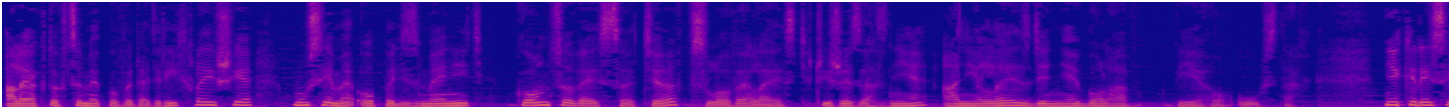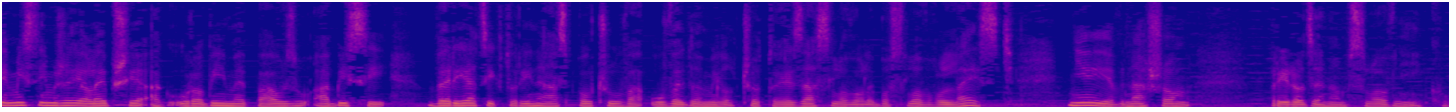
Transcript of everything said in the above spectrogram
Ale ak to chceme povedať rýchlejšie, musíme opäť zmeniť koncové sť v slove lesť, čiže zaznie ani lesť nebola v jeho ústach. Niekedy si myslím, že je lepšie, ak urobíme pauzu, aby si veriaci, ktorý nás počúva, uvedomil, čo to je za slovo, lebo slovo lesť nie je v našom prirodzenom slovníku.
